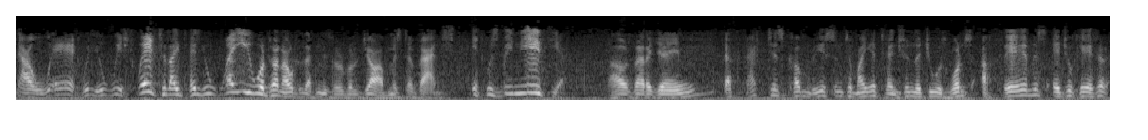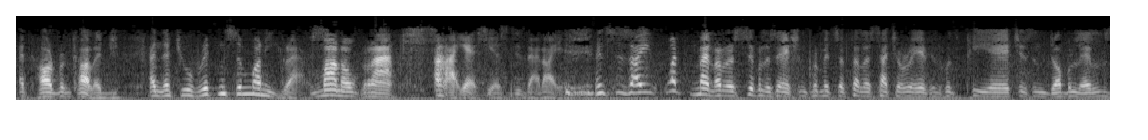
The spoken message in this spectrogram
now wait, will you wish? Wait till I tell you why you were done out of that miserable job, Mr. Vance. It was beneath you. How's that again? The fact has come recent to my attention that you was once a famous educator at Harvard College, and that you've written some money graphs. Monographs. Ah, yes, yes, did that I. And says I, what manner of civilization permits a fellow saturated with PHs and double L's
